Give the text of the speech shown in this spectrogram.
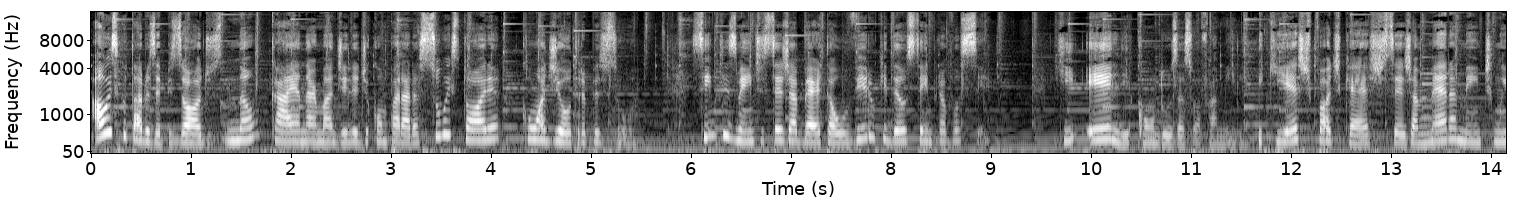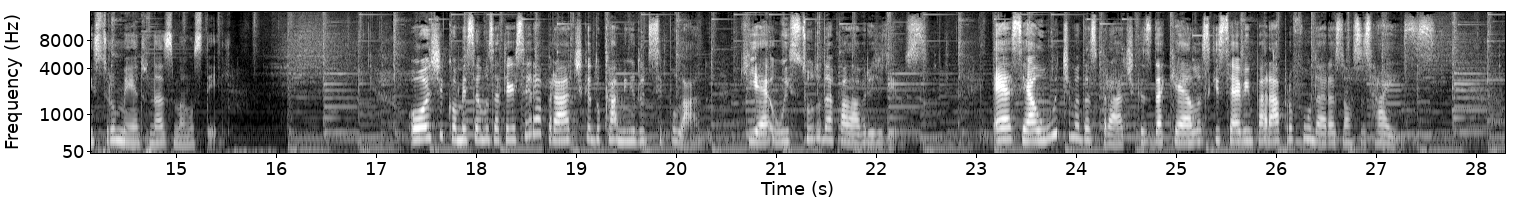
Ao escutar os episódios, não caia na armadilha de comparar a sua história com a de outra pessoa. Simplesmente esteja aberta a ouvir o que Deus tem para você. Que Ele conduza a sua família e que este podcast seja meramente um instrumento nas mãos dele. Hoje começamos a terceira prática do caminho do discipulado, que é o estudo da palavra de Deus. Essa é a última das práticas daquelas que servem para aprofundar as nossas raízes.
